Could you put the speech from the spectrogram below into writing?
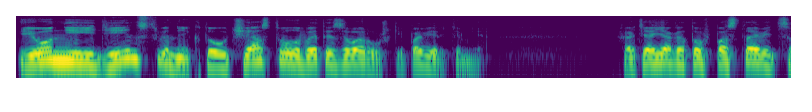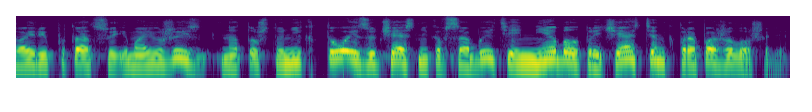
И он не единственный, кто участвовал в этой заварушке, поверьте мне. Хотя я готов поставить свою репутацию и мою жизнь на то, что никто из участников событий не был причастен к пропаже лошади.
